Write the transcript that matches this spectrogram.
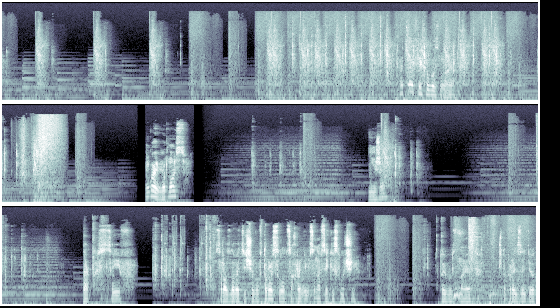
Хотя фиг его знает. Ну, я вернусь. ниже. Так, сейф. Сразу давайте еще во второй слот сохранимся на всякий случай. Кто его знает, что произойдет.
